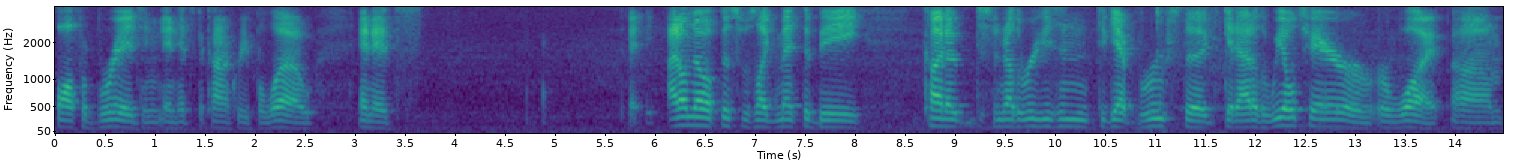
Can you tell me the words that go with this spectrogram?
off a bridge and, and hits the concrete below. And it's I don't know if this was like meant to be kind of just another reason to get Bruce to get out of the wheelchair or, or what. Um,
